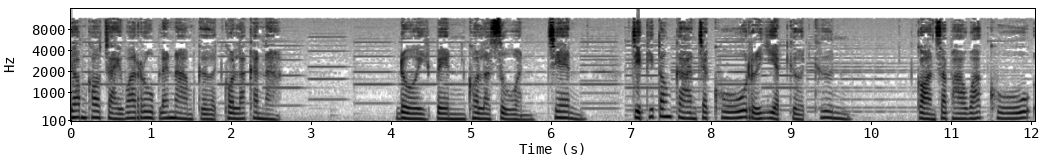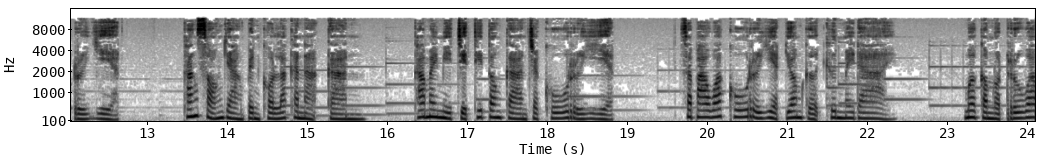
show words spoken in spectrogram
ย่อมเข้าใจว่ารูปและนามเกิดคนละขณะ โดยเป็นคนละส่วน เช่น จิตที่ต้องการจะคูหรือเหยียดเกิดขึ้น ก่อนสภาวะคูหรือเหยียด ทั้งสองอย่างเป็นคนละขณะกัน ถ้าไม่มีจิตที่ต้องการจะคูหรือเหยียด สภาวะคูหรือเหยียดย่อมเกิดขึ้นไม่ได้ เมื่อกำหนดรู้ว่า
